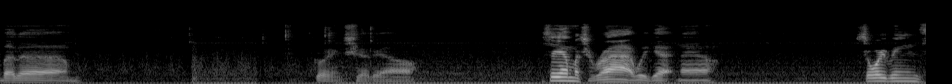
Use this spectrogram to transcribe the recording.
But, um, go ahead and shut it off. See how much rye we got now. Soybeans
